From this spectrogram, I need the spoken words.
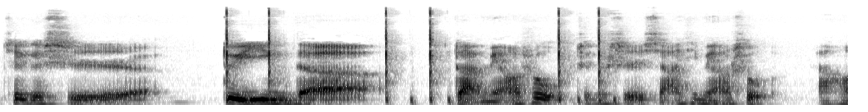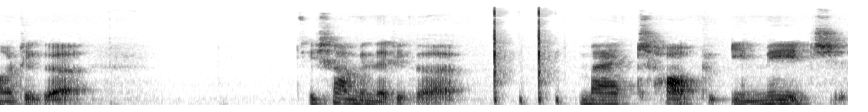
这个是对应的短描述，这个是详细描述，然后这个最上面的这个 my top image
